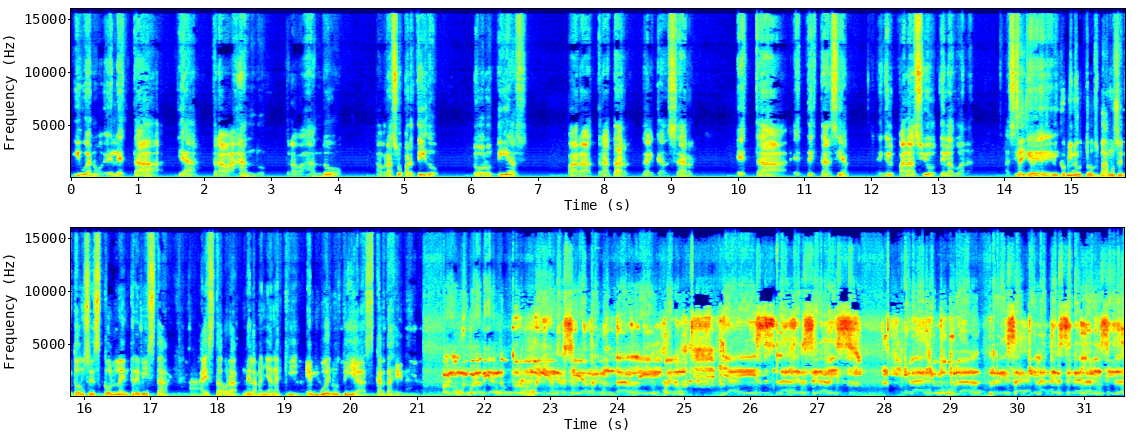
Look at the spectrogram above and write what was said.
y bueno, él está ya trabajando trabajando abrazo partido todos los días para tratar de alcanzar esta, esta instancia en el Palacio de la Aduana. Así 6.35 minutos, vamos entonces con la entrevista a esta hora de la mañana aquí en Buenos Días, Cartagena. Bueno, muy buenos días, doctor William García. Preguntarle, bueno, ya es la tercera vez el adagio popular reza que la tercera es la vencida.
